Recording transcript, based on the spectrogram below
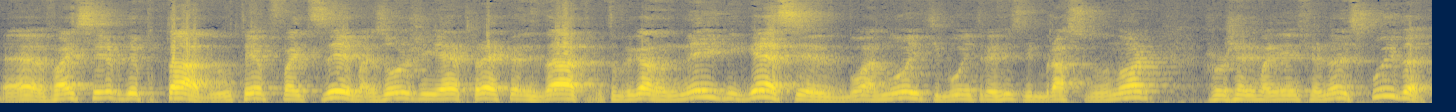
É, vai ser deputado, o tempo vai dizer, mas hoje é pré-candidato. Muito obrigado. Neide Gesser, boa noite, boa entrevista de Braços do Norte. Rogério Mariane Fernandes, cuida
